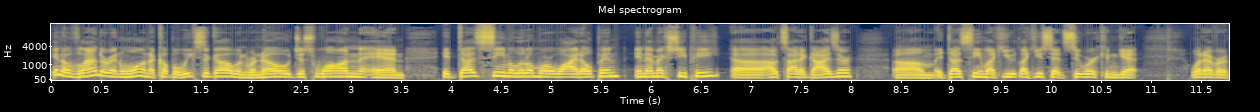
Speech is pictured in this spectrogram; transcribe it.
you know, Vlaanderen won a couple weeks ago, and Renaux just won, and it does seem a little more wide open in MXGP uh, outside of Gajser. Um, it does seem like you like you said, Seewer can get whatever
